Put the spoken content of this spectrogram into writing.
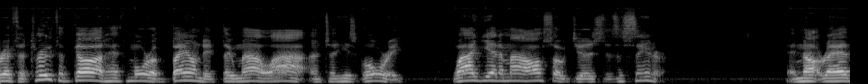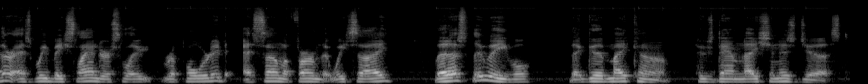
For if the truth of God hath more abounded through my lie unto his glory, why yet am I also judged as a sinner? And not rather as we be slanderously reported, as some affirm that we say, Let us do evil, that good may come, whose damnation is just.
